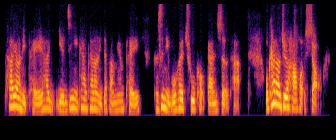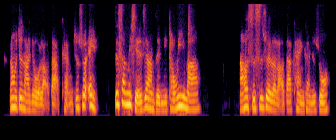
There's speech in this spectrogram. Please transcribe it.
他要你陪，他眼睛一看，看到你在旁边陪，可是你不会出口干涉他。我看到觉得好好笑。然后我就拿给我老大看，我就说：“哎，这上面写的这样子，你同意吗？”然后十四岁的老大看一看，就说：“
